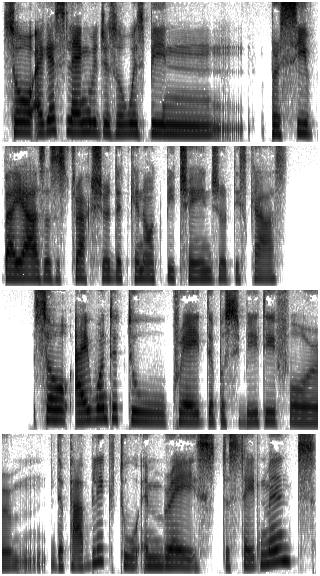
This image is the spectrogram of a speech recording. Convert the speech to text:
So I guess language has always been perceived by us as a structure that cannot be changed or discussed. So I wanted to create the possibility for um, the public to embrace the statement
